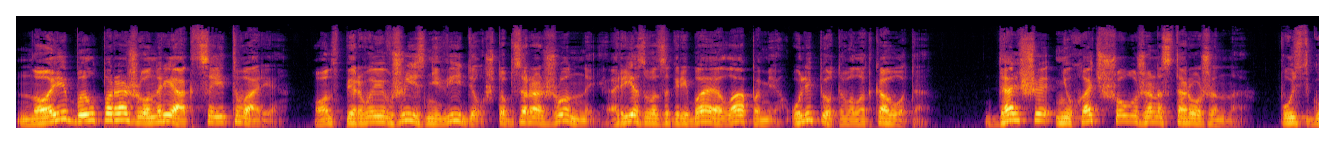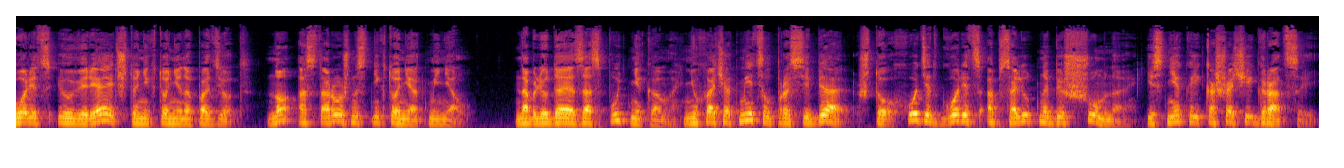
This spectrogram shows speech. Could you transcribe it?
Но и был поражен реакцией твари. Он впервые в жизни видел, чтоб зараженный, резво загребая лапами, улепетывал от кого-то. Дальше Нюхач шел уже настороженно. Пусть Горец и уверяет, что никто не нападет, но осторожность никто не отменял. Наблюдая за спутником, Нюхач отметил про себя, что ходит Горец абсолютно бесшумно и с некой кошачьей грацией.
